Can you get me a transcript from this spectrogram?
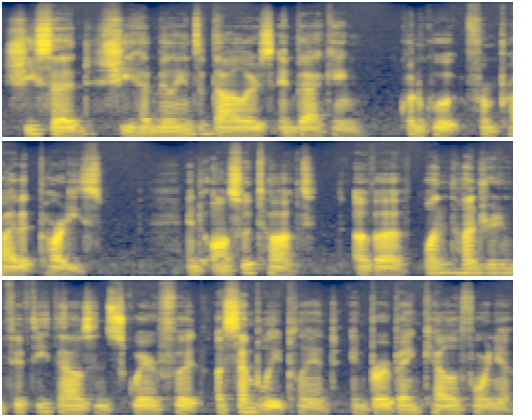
She said she had millions of dollars in backing, quote unquote, from private parties, and also talked of a 150,000 square foot assembly plant in Burbank, California,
